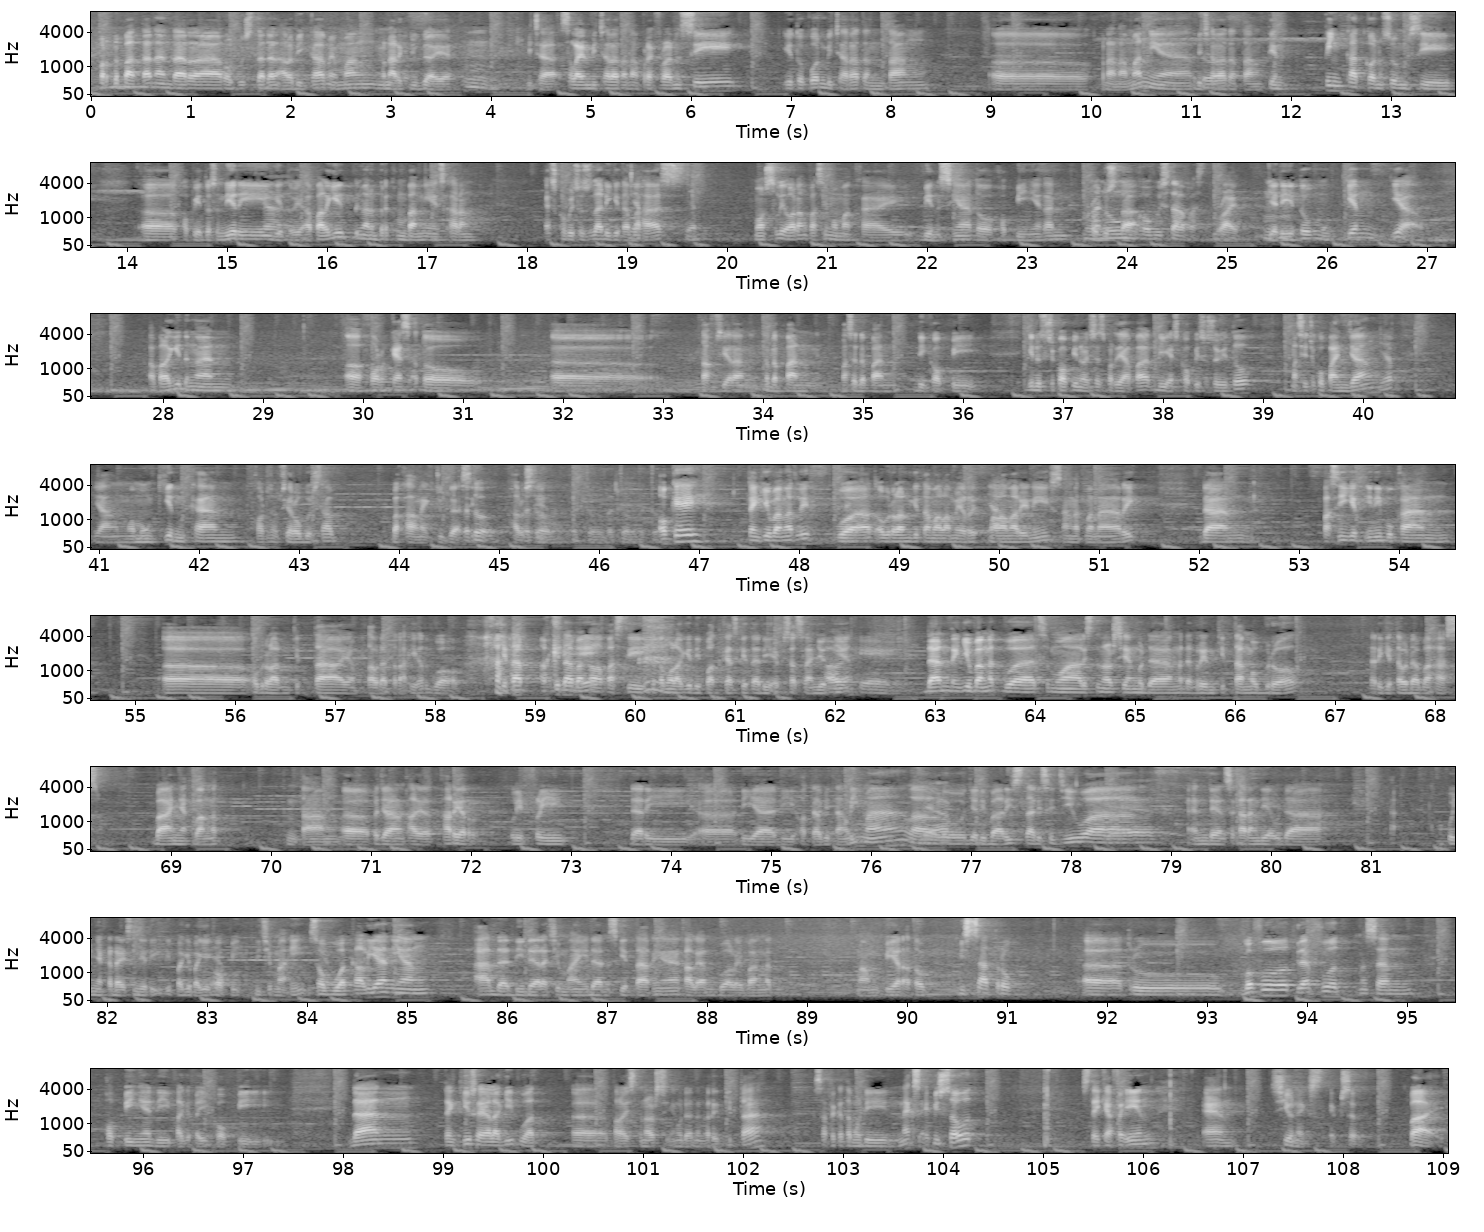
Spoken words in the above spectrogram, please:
Perdebatan antara robusta dan arabica memang menarik juga ya. Hmm. Bicara selain bicara tentang preferensi, itu pun bicara tentang eh, penanamannya, bicara tentang tin- tingkat konsumsi eh, kopi itu sendiri Ya. gitu ya. Apalagi dengan berkembangnya sekarang es kopi susu tadi kita bahas. Yap. Mostly orang pasti memakai beansnya atau kopinya kan Mengandung robusta. robusta, pasti. Right. Jadi itu mungkin ya apalagi dengan uh, forecast atau uh, tafsiran ke depan masa depan di kopi industri kopi Indonesia seperti apa di es kopi susu itu masih cukup panjang Yap. yang memungkinkan konsumsi robusta bakal naik juga sih Betul. harusnya. Betul, betul, betul, betul. Oke, thank you banget Liv buat obrolan kita malam hari, Ya. malam hari ini sangat menarik dan pasti ini bukan eh, obrolan kita yang pertama dan terakhir. Gua kita Oke. kita bakal pasti ketemu lagi di podcast kita di episode selanjutnya. Oke. Dan thank you banget buat semua listeners yang udah ngedengerin kita ngobrol. Tadi kita udah bahas banyak banget tentang eh, perjalanan karir, karir livery dari eh, dia di Hotel Bintang 5, lalu jadi barista di Sejiwa, Yes. and then sekarang dia udah punya kedai sendiri di pagi-pagi kopi di Cimahi. So buat kalian yang ada di daerah Cimahi dan sekitarnya, kalian boleh banget mampir atau bisa truk eh, through GoFood, GrabFood, pesan kopinya di pagi-pagi kopi. Dan thank you saya lagi buat eh, para listeners yang udah dengerin kita. Sampai ketemu di next episode. Stay caffeine and see you next episode. Bye.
